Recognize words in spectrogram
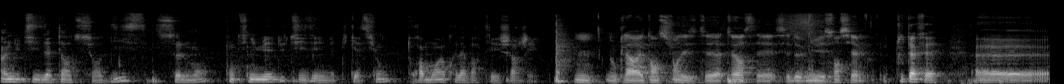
un utilisateur sur 10 seulement continuait d'utiliser une application trois mois après l'avoir téléchargée. Hmm. Donc la rétention des utilisateurs, c'est devenu essentiel. Tout à fait. Euh,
